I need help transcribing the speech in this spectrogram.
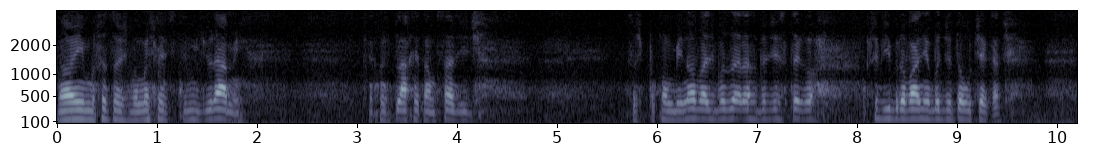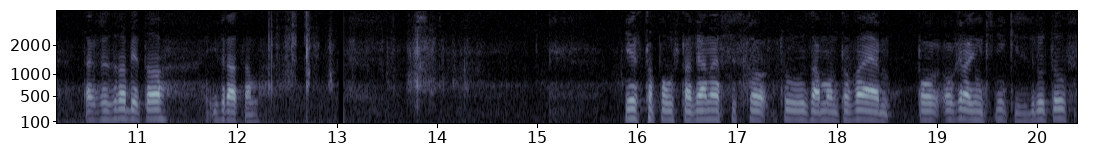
no i muszę coś wymyśleć z tymi dziurami jakąś blachę tam wsadzić coś pokombinować, bo zaraz będzie z tego przy wibrowaniu będzie to uciekać. Także zrobię to i wracam. Jest to poustawiane, wszystko tu zamontowałem po ograniczniki z drutów,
